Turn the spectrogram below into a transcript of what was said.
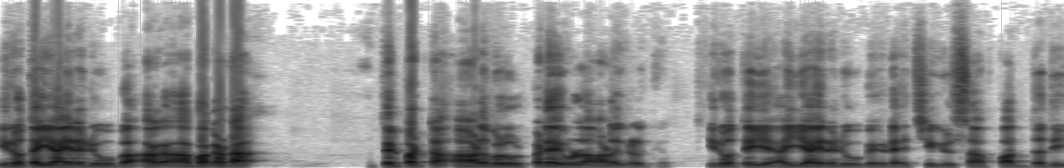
ഇരുപത്തയ്യായിരം രൂപ അപകടത്തിൽപ്പെട്ട ആളുകൾ ഉൾപ്പെടെയുള്ള ആളുകൾക്ക് ഇരുപത്തി അയ്യായിരം രൂപയുടെ ചികിത്സാ പദ്ധതി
